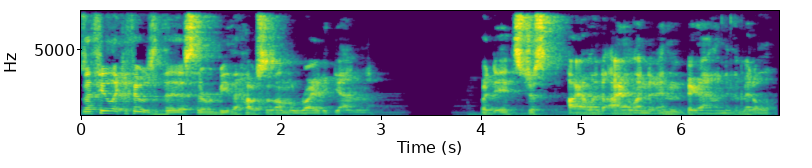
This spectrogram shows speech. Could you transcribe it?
Because I feel like if it was this, there would be the houses on the right again. But it's just island, island, and big island in the middle.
